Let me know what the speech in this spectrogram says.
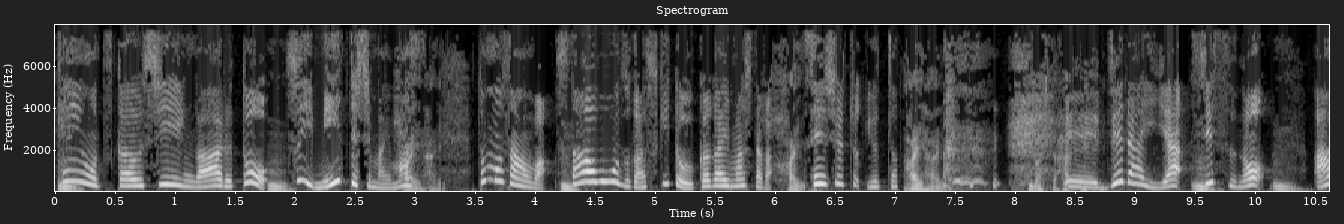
剣を使うシーンがあると、うんつい見入ってしまいます。はいはい。ともさんは、スターウォーズが好きと伺いましたが、はい先週ちょっと言っちゃった。はいはい。来ました、はい。えージェダイやシスのうん。暗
